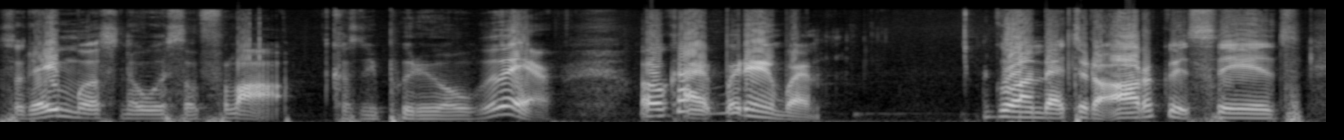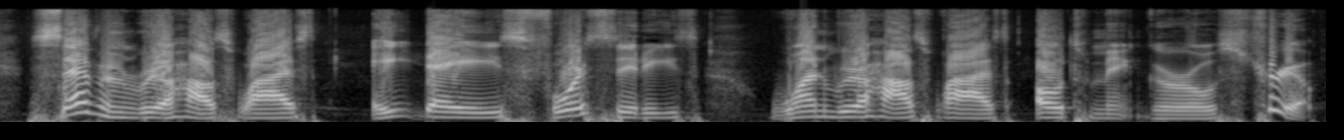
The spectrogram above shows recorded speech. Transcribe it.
So they must know it's a flop because they put it over there, okay? But anyway, going back to the article, it says seven Real Housewives, eight days, four cities, one Real Housewives Ultimate Girls Trip.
